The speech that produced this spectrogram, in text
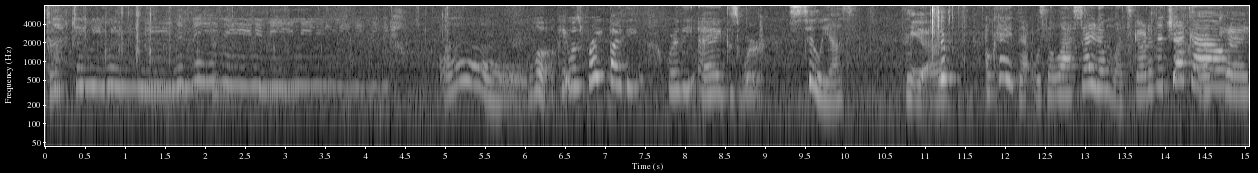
go. Oh, look, it was right by the where the eggs were. Silly us. Yeah. Okay, that was the last item. Let's go to the checkout. Okay.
